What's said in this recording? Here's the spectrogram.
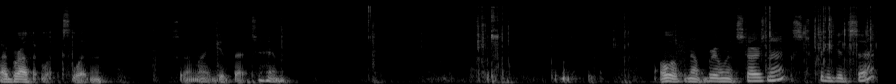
My brother likes Litten. So I might give that to him. I'll open up Brilliant Stars next. Pretty good set.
